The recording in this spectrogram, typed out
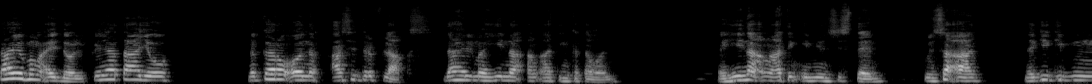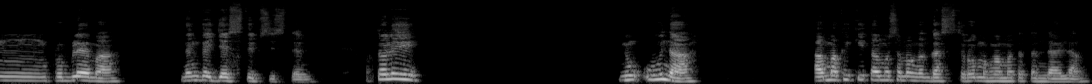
Tayo mga idol, kaya tayo nagkaroon ng acid reflux dahil mahina ang ating katawan. Mahina ang ating immune system kung saan nagiging problema ng digestive system. Actually, nung una, ang makikita mo sa mga gastro, mga matatanda lang.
